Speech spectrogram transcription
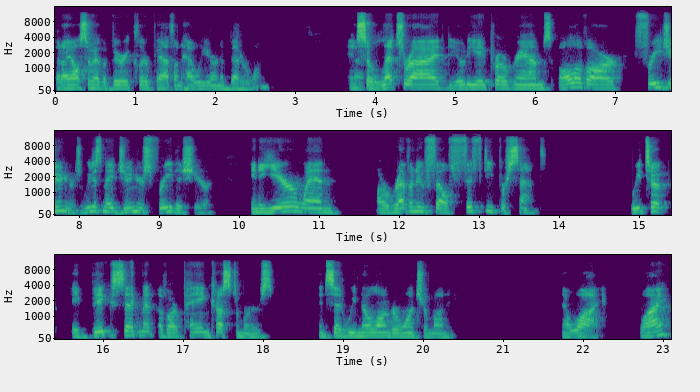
but I also have a very clear path on how we earn a better one. And so let's ride the ODA programs, all of our free juniors. We just made juniors free this year in a year when our revenue fell 50%. We took a big segment of our paying customers and said, We no longer want your money. Now, why? Why?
